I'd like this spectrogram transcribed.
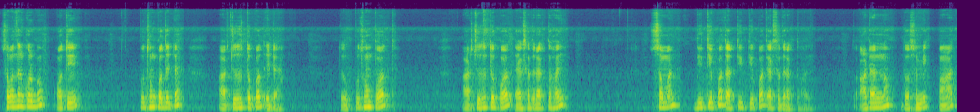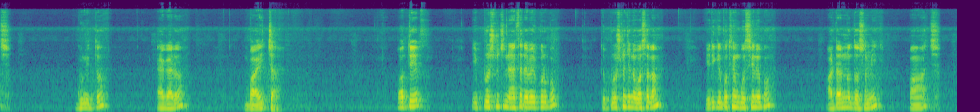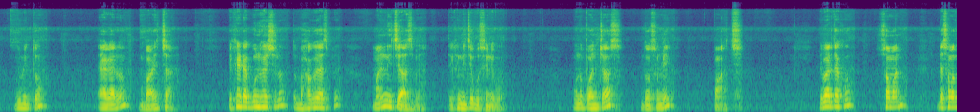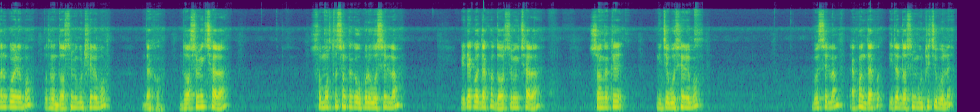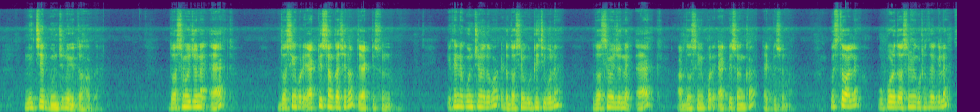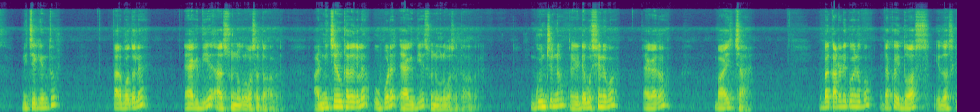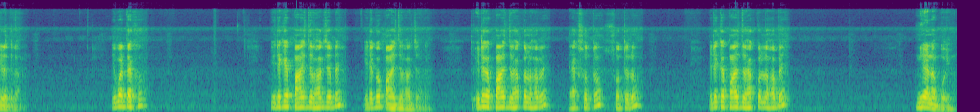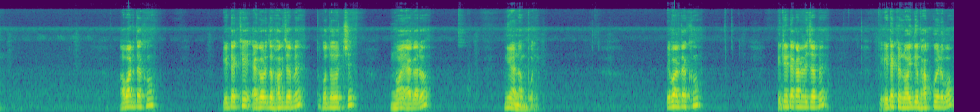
সমাধান করব, অতএব প্রথম পদ এটা আর চতুর্থ পদ এটা। তো প্রথম পদ আর চতুর্থ পদ একসাথে রাখতে হয়। সমান দ্বিতীয় পদ আর তৃতীয় পদ একসাথে রাখতে হয়। তো আটান্ন দশমিক পাঁচ গুণিত এগারো বাই চার। অতএব এই প্রশ্ন চিহ্ন অ্যান্সারটা বের করব। তো প্রশ্ন চিহ্ন বসালাম। এটিকে প্রথমে বসিয়ে নেব। আটান্ন দশমিক পাঁচ গুণিত এগারো বাই চার। এখানে এটা গুণ হয়েছিল, তো ভাগ হয়ে আসবে মানে নিচে আসবে। তো এখানে নিচে বসিয়ে নেব। উনপঞ্চাশ দশমিক পাঁচ। এবার দেখো, সমান, এটা সমাধান করে নেব। প্রথমে দশমিক উঠিয়ে নেব। দেখো, দশমিক ছাড়া সমস্ত সংখ্যাকে উপরে বসিয়ে নিলাম। এটাকে দেখো, দশমিক ছাড়া সংখ্যাকে নিচে বসিয়ে নেব। বসিয়ে নিলাম। এখন দেখো, এটা দশমিক উঠেছি বলে নিচে গুঞ্জনে দিতে হবে। দশমিকের জন্য এক দশমিক পরে একটি সংখ্যা ছিল, তো একটি শূন্য। এখানে গুঞ্জনে দেবো, এটা দশমিক উঠেছি বলে দশমিকের জন্য এক আর দশমিক পরে একটি সংখ্যা, একটি শূন্য। বুঝতে পারলে? উপরে দশমিক উঠাতে গেলে নিচে কিন্তু তার বদলে এক দিয়ে আর শূন্যগুলো বসাতে হবে। আর নিচে উঠাতে গেলে উপরে এক দিয়ে শূন্যগুলো বসাতে হবে। গুণ চিহ্ন, এটা বসিয়ে নেব। এগারো বাই চার। এবার কাটারি করে নেব। দেখো, এই দশ এই দশ কেটে দিলাম। এবার দেখো, এটাকে পাঁচ দিয়ে ভাগ যাবে, এটাকেও পাঁচ দিয়ে ভাগ যাবে। তো এটাকে পাঁচ দিয়ে ভাগ করলে হবে একশত সতেরো এটাকে পাঁচ দিয়ে ভাগ করলে হবে নিরানব্বই। আবার দেখো, এটাকে এগারোতে ভাগ যাবে, তো কত হচ্ছে? নয়, এগারো, নিরানব্বই। এবার দেখো, এটা এটা কাটাতে যাবে, তো এটাকে নয় দিয়ে ভাগ করে নেব।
